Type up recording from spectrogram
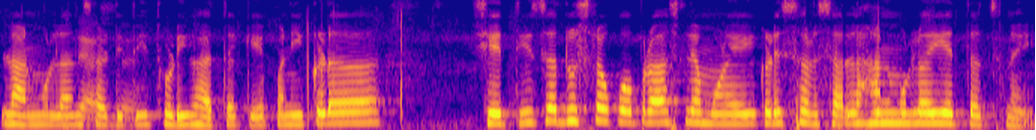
लहान मुलांसाठी ती थोडी घातक आहे पण इकडं शेतीचा दुसरा कोपरा असल्यामुळे इकडे सरसा लहान मुलं येतच नाही.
